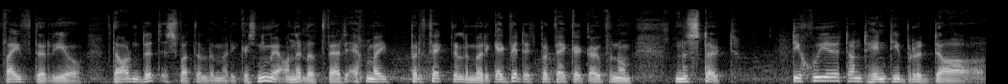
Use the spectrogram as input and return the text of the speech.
vyfde reël. Daarom dit is wat 'n limerick is. Nie my ander litverse, echt my perfekte limerick. Ek weet dit is perfek ek hou van hom. 'n Stout Die goeie tant Henty Breda.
